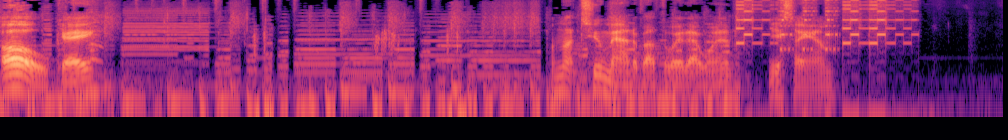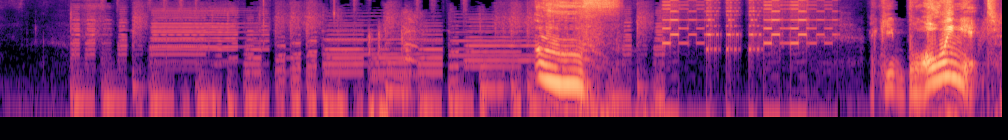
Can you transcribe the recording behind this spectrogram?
Oh, okay. I'm not too mad about the way that went. Yes, I am. Oof! I keep blowing it!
